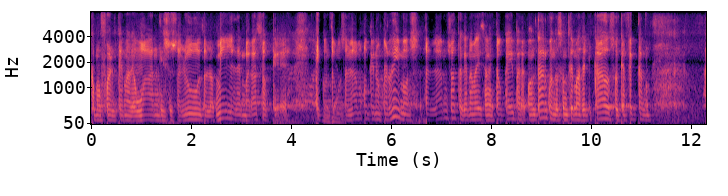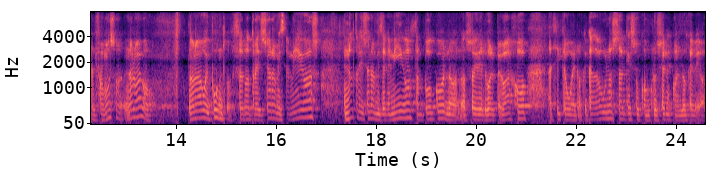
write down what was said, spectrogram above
como fue el tema de Wandy, su salud, o los miles de embarazos que, que contamos al LAM o que nos perdimos al LAM, yo hasta que no me dicen está ok para contar cuando son temas delicados o que afectan al famoso, no lo hago. No lo hago y punto. Yo no traiciono a mis amigos, no traiciono a mis enemigos tampoco, no, no soy del golpe bajo. Así que bueno, que cada uno saque sus conclusiones con lo que veo.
